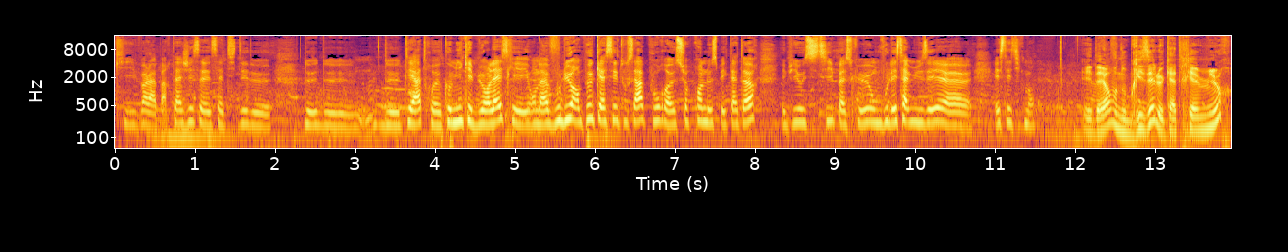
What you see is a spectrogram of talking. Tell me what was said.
qui, voilà, partageait cette, idée de, de, théâtre comique et burlesque. Et on a voulu un peu casser tout ça pour euh, surprendre le spectateur. Et puis aussi parce qu'on voulait s'amuser euh, esthétiquement. Et d'ailleurs, vous nous brisez le quatrième mur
